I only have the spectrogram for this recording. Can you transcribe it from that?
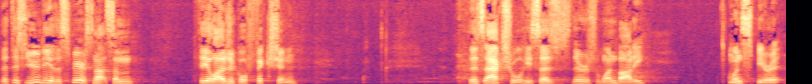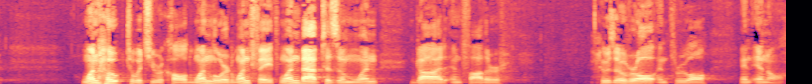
that this unity of the Spirit is not some theological fiction, that's actual. He says there's one body, one Spirit, one hope to which you were called, one Lord, one faith, one baptism, one God and Father who is over all and through all and in all.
